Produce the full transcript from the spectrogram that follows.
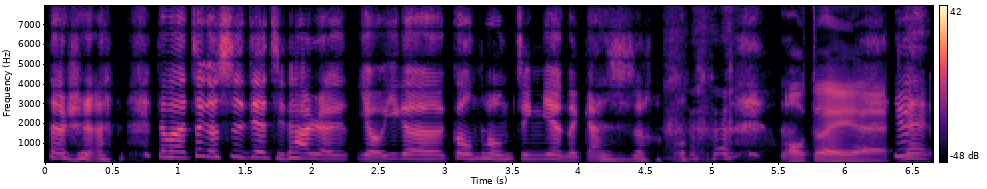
的人，对吧？这个世界其他人有一个共通经验的感受。哦，对耶，因为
